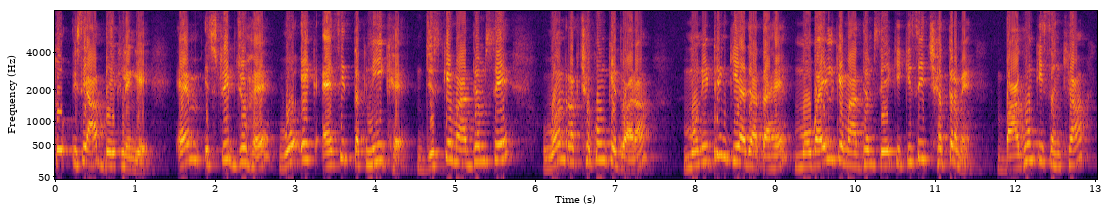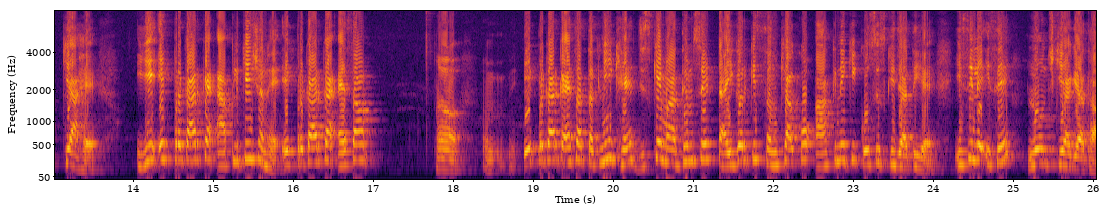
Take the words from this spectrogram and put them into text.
तो इसे आप देख लेंगे। एम स्ट्रिप जो है, वो एक ऐसी तकनीक है जिसके माध्यम से वन रक्षकों के द्वारा मॉनिटरिंग किया जाता है मोबाइल के माध्यम से कि किसी क्षेत्र में बाघों की संख्या क्या है? ये एक प्रकार का एप्लीकेशन है, एक प्रकार का ऐसा एक प्रकार का ऐसा तकनीक है जिसके माध्यम से टाइगर की संख्या को आंकने की कोशिश की जाती है। इसीलिए इसे लॉन्च किया गया था।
